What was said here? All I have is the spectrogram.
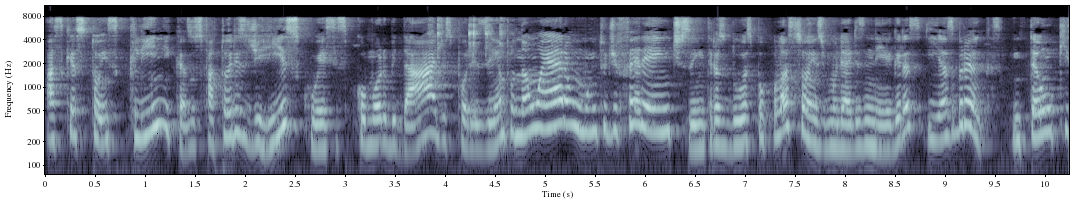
as questões clínicas, os fatores de risco, esses comorbidades, por exemplo, não eram muito diferentes entre as duas populações, de mulheres negras e as brancas. Então, o que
